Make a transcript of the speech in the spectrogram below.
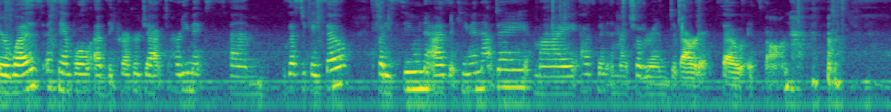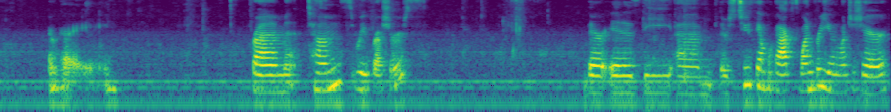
there was a sample of the Cracker Jack'd Hearty Mix um, Zesty Queso but as soon as it came in that day, my husband and my children devoured it, so it's gone. okay. From Tums Refreshers, there is the, um, there's two sample packs, one for you and one to share,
